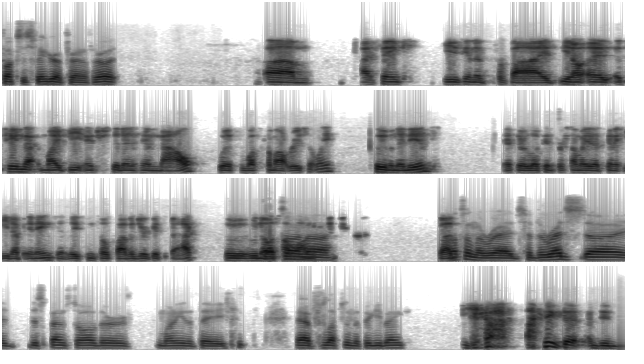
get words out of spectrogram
fucks his finger up trying to throw it. Um, I think he's going to provide, you know, a, a, team that might be interested in him now with what's come out recently, Cleveland Indians. If they're looking for somebody that's going to eat up innings, at least until Clevinger gets back, who, who knows Thoughts how on, long. Uh, thoughts on the Reds? Have the Reds uh, dispensed all their money that they have left in the piggy bank? Yeah, I think that dude,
